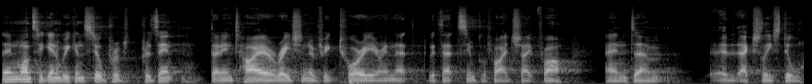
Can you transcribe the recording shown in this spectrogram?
then once again we can still pre present that entire region of Victoria in that with that simplified shapefile and um, it actually still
